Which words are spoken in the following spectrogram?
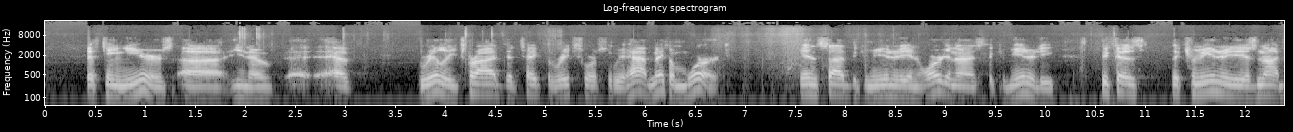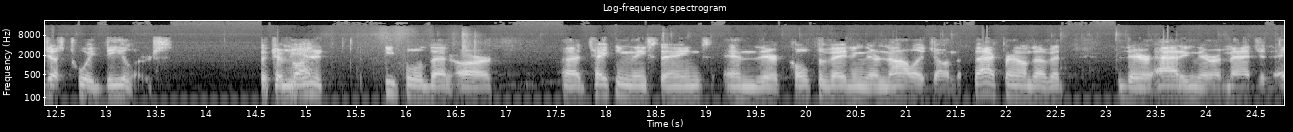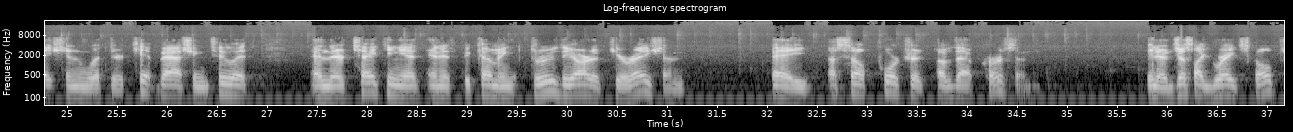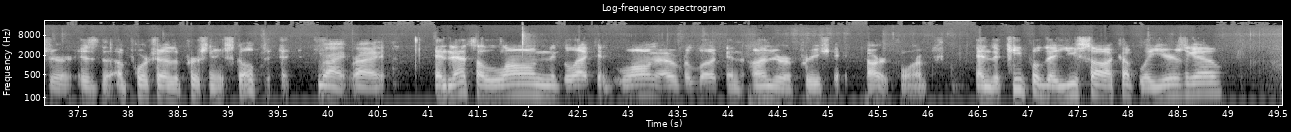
15 years, uh, you know, uh, have really tried to take the resources we have, make them work inside the community and organize the community because the community is not just toy dealers. The community, people that are uh, taking these things and they're cultivating their knowledge on the background of it. They're adding their imagination with their kit bashing to it, and they're taking it and it's becoming through the art of curation a a self portrait of that person. You know, just like great sculpture is the, a portrait of the person who sculpted it Right, right. and that's a long neglected, long overlooked, and underappreciated art form. And the people that you saw a couple of years ago,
